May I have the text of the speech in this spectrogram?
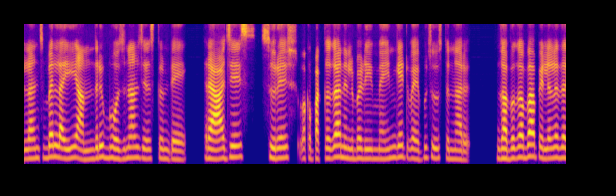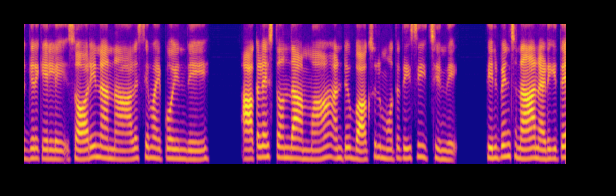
లంచ్ బెల్ అయ్యి అందరూ భోజనాలు చేస్తుంటే రాజేష్, సురేష్ ఒక పక్కగా నిలబడి మెయిన్ గేట్ వైపు చూస్తున్నారు. గబగబా పిల్లల దగ్గరికెళ్ళి సారీ నాన్న ఆలస్యం అయిపోయింది. ఆకలేస్తోందా అమ్మా? అంటూ బాక్సులు మూత తీసి ఇచ్చింది. తినిపించనా అని అడిగితే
